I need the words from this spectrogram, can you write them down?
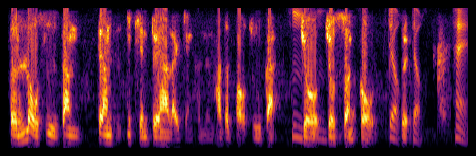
的肉，事实上这样子一天对他来讲，可能他的饱足感就就算够了，对对，嘿，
